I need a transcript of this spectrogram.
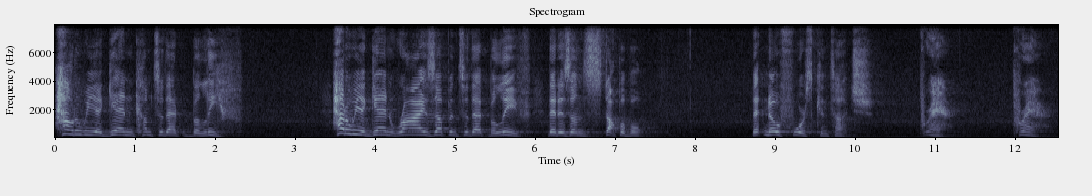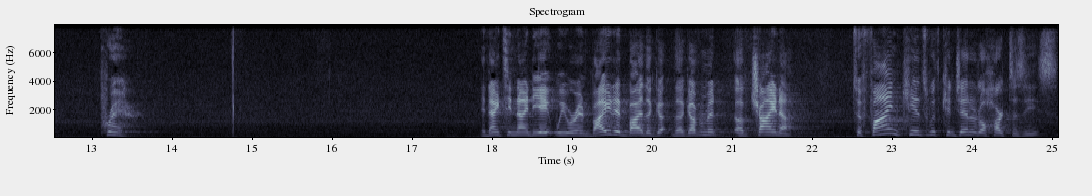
How do we again come to that belief? How do we again rise up into that belief that is unstoppable, that no force can touch? Prayer, prayer, prayer. In 1998, we were invited by the, the government of China to find kids with congenital heart disease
